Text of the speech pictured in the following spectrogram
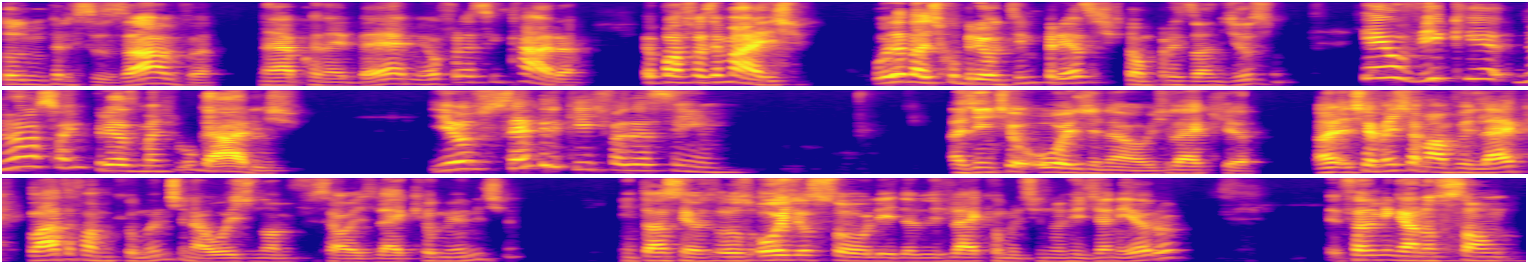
todo mundo precisava, na época na IBM, eu falei assim, cara, eu posso fazer mais. Vou tentar descobrir outras empresas que estão precisando disso. E aí eu vi que não era só empresas, mas lugares. E eu sempre quis fazer assim. A gente hoje, né, o Slack, antigamente chamava o Slack Plataforma Community, né? Hoje o nome oficial é Slack Community. Então, assim, hoje eu sou o líder do Slack Community no Rio de Janeiro. Se eu não me engano, são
